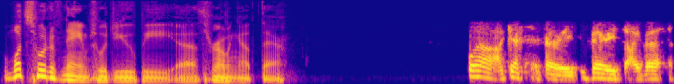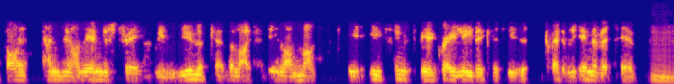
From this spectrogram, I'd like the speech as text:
What sort of names would you be uh, throwing out there? Well, I guess it's very, very diversified depending on the industry. I mean, you look at the likes of Elon Musk, he, he seems to be a great leader because he's incredibly innovative, mm.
